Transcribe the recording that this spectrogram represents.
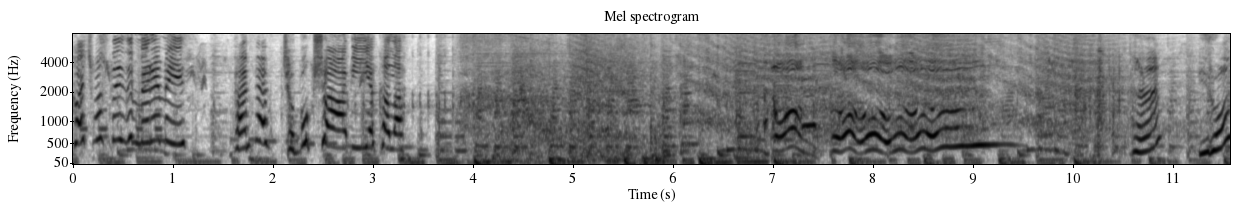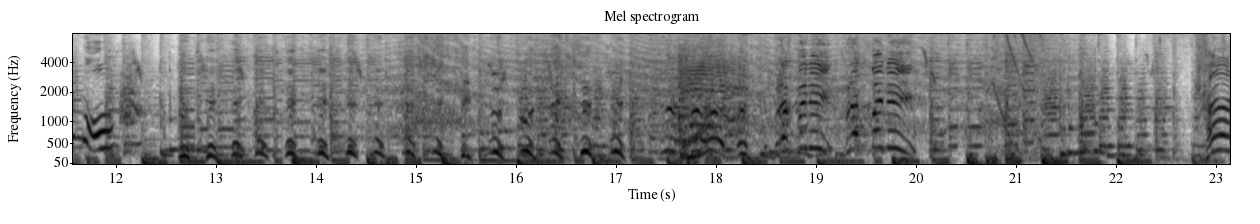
Kaçmasına izin veremeyiz. Pempem çabuk şu abiyi yakala. Ha? Birol mu o? Bırak beni bırak beni. Ha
